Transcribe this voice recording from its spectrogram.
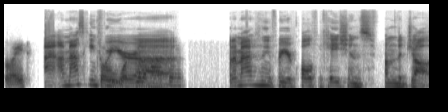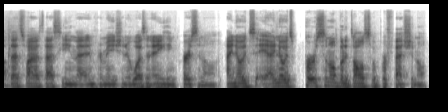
right? I, I'm asking So for your. will uh? But I'm asking for your qualifications from the job. That's why I was asking that information. It wasn't anything personal. I know it's I know it's personal, but it's also professional.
